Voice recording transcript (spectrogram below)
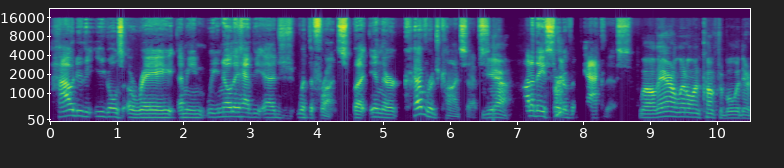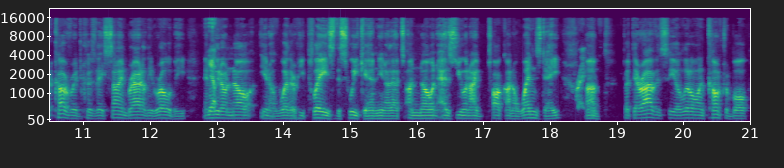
How do the Eagles array? I mean, we know they have the edge with the fronts, but in their coverage concepts, yeah, how do they sort of attack this? Well, they're a little uncomfortable with their coverage because they signed Bradley Roby, and yep. we don't know, you know, whether he plays this weekend. You know, that's unknown as you and I talk on a Wednesday. Right. Um, but they're obviously a little uncomfortable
